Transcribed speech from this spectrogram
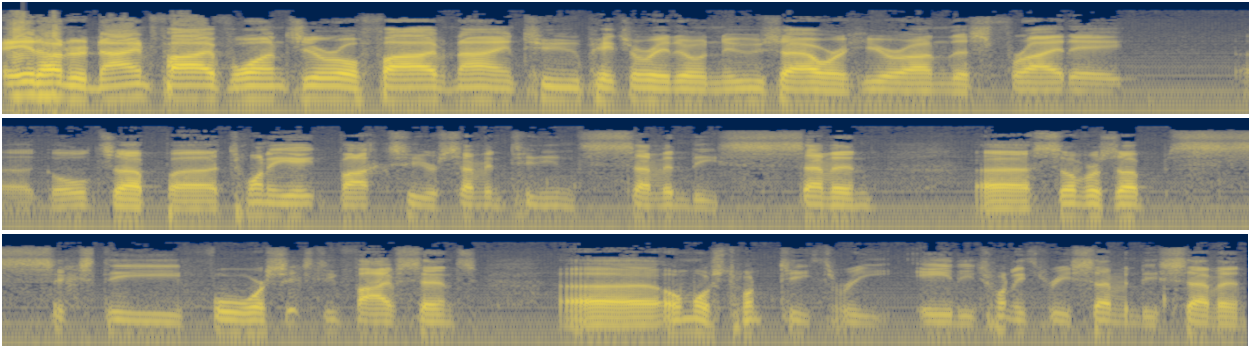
800 951 0592 Patriot Radio News Hour here on this Friday. Uh, gold's up uh, 28 bucks here, 1777. Uh, silver's up 64, 65 cents, uh, almost 23.80, 23.77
